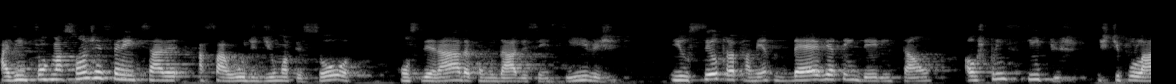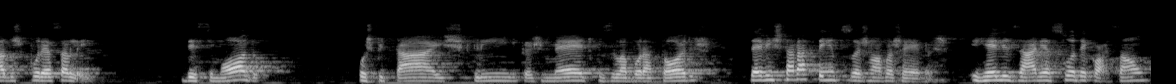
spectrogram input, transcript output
as informações referentes à saúde de uma pessoa, considerada como dados sensíveis, e o seu tratamento deve atender, então, aos princípios estipulados por essa lei. Desse modo, hospitais, clínicas, médicos e laboratórios devem estar atentos às novas regras e realizarem a sua adequação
